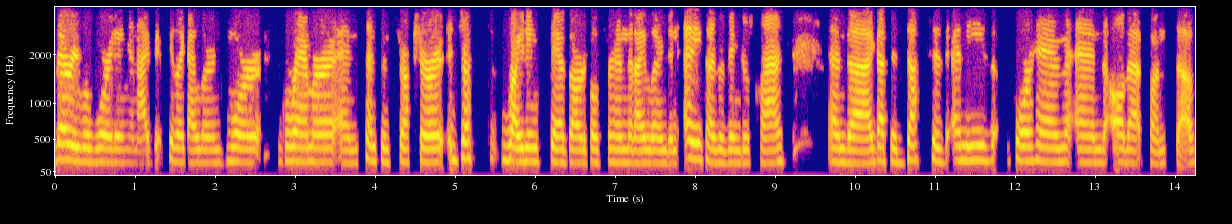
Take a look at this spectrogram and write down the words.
very rewarding. And i feel like i learned more grammar and sentence structure just writing Stan's articles for him that i learned in any type of english class and uh, I got to dust his Emmys for him and all that fun stuff.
